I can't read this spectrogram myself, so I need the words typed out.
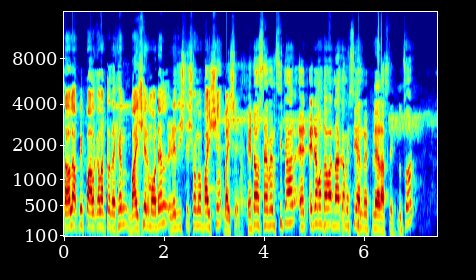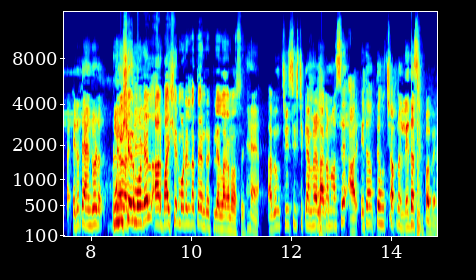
তাহলে আপনি পাল কালারটা দেখেন বাইশের মডেল রেজিস্ট্রেশনও বাইশে। বাইশে। এটাও সেভেন সিটার এটার মধ্যে আবার নাকামিসি অ্যান্ড্রয়েড প্লেয়ার আছে। বুঝছেন এটাতে অ্যান্ড্রয়েড উনিশের মডেল আর বাইশের মডেলটাতে অ্যান্ড্রয়েড প্লেয়ার লাগানো আছে। হ্যাঁ এবং থ্রি সিক্সটি ক্যামেরা লাগানো আছে আর এটাতে হচ্ছে আপনার লেদার সিট পাবেন।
